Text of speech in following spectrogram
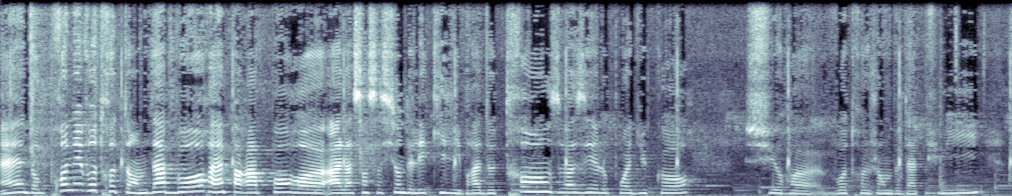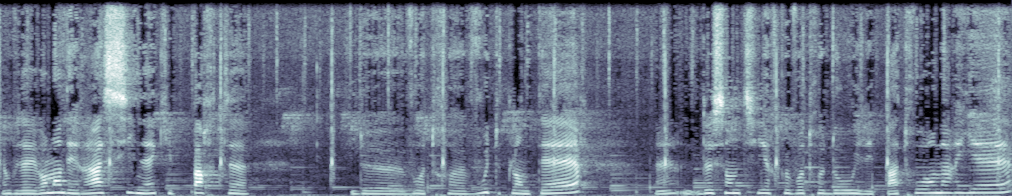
Hein, donc prenez votre temps d'abord hein, par rapport euh, à la sensation de l'équilibre, hein, de transvaser le poids du corps sur euh, votre jambe d'appui. Vous avez vraiment des racines qui partent de votre voûte plantaire. de sentir que votre dos il n'est pas trop en arrière.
